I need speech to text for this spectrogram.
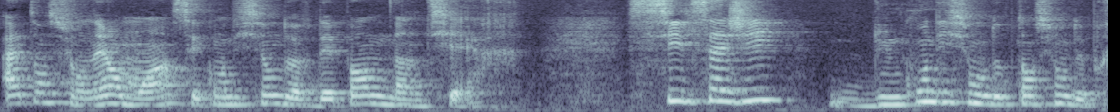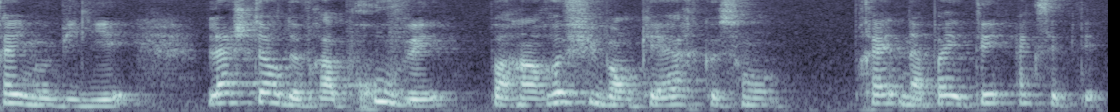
Attention néanmoins, ces conditions doivent dépendre d'un tiers. S'il s'agit d'une condition d'obtention de prêt immobilier, l'acheteur devra prouver par un refus bancaire que son prêt n'a pas été accepté.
